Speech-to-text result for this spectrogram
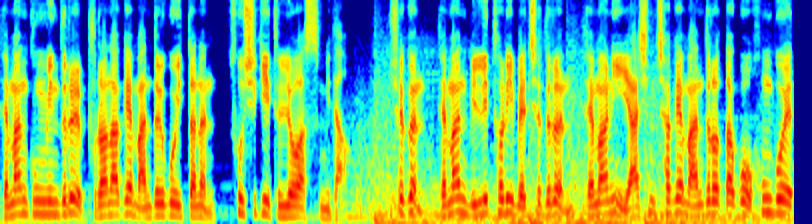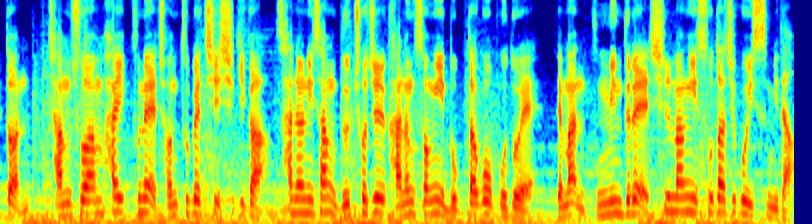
대만 국민들을 불안하게 만들고 있다는 소식이 들려왔습니다. 최근 대만 밀리터리 매체들은 대만이 야심차게 만들었다고 홍보했던 잠수함 하이쿤의 전투 배치 시기가 4년 이상 늦춰질 가능성이 높다고 보도해 대만 국민들의 실망이 쏟아지고 있습니다.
